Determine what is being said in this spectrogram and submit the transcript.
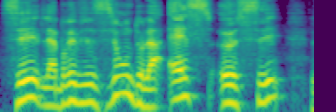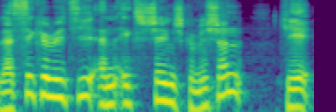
c'est l'abréviation de la SEC, la Security and Exchange Commission, qui est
